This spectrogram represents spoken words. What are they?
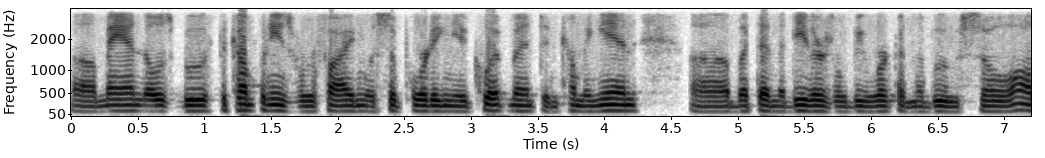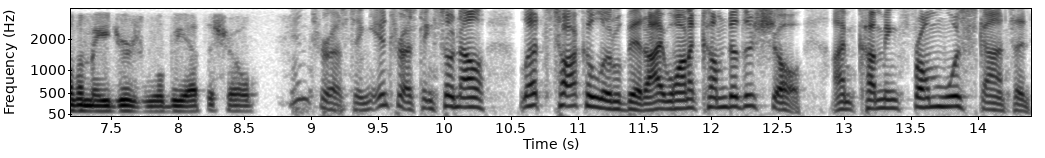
uh, man those booths. The companies were fine with supporting the equipment and coming in, uh, but then the dealers will be working the booth. So all the majors will be at the show. Interesting, interesting. So now let's talk a little bit. I want to come to the show. I'm coming from Wisconsin.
